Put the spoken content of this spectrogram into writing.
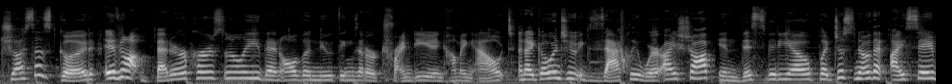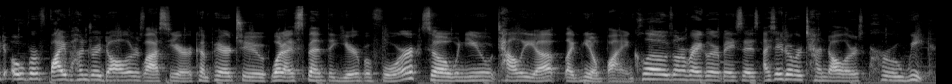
just as good, if not better personally, than all the new things that are trendy and coming out. And I go into exactly where I shop in this video, but just know that I saved over $500 last year compared to what I spent the year before. So when you tally up, like, you know, buying clothes on a regular basis, I saved over $10 per week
